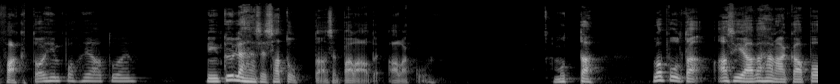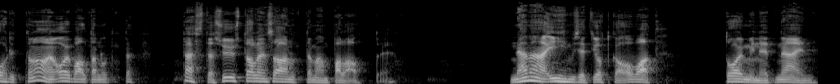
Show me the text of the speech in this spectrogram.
faktoihin pohjautuen, niin kyllähän se satuttaa se palaute alkuun. Mutta lopulta asiaa vähän aikaa pohdittuna olen oivaltanut, että tästä syystä olen saanut tämän palautteen. Nämä ihmiset, jotka ovat toimineet näin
